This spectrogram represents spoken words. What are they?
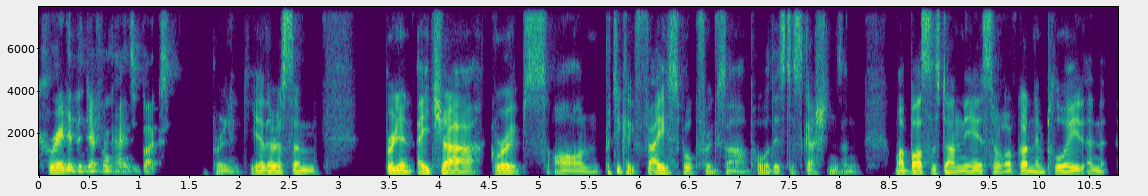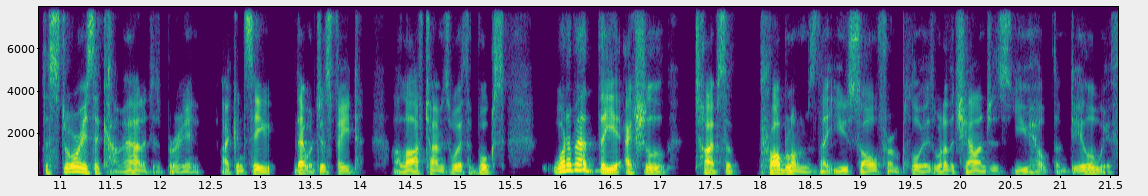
created the different kinds of books. Brilliant. Yeah, there are some brilliant HR groups on particularly Facebook, for example, there's discussions and my boss has done this or I've got an employee and the stories that come out are just brilliant. I can see that would just feed a lifetime's worth of books. What about the actual types of problems that you solve for employers? What are the challenges you help them deal with?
